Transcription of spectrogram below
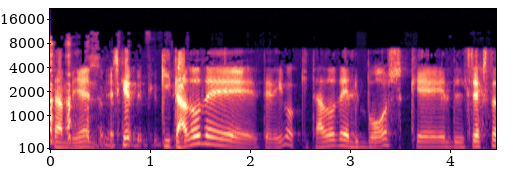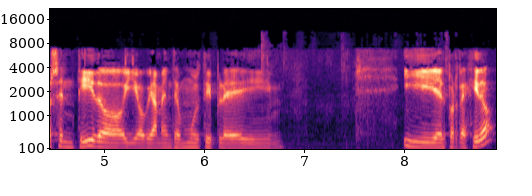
también. Es que quitado de, te digo, quitado del boss que el sexto sentido y obviamente múltiple y y el protegido,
